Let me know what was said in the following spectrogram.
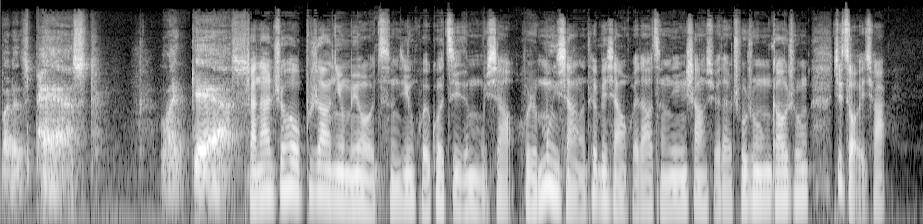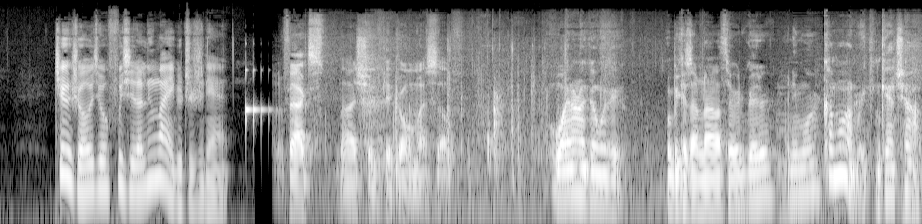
But it's past. Like gas. 长大之后，不知道你有没有曾经回过自己的母校，或者梦想了，特别想回到曾经上学的初中、高中去走一圈儿。这个时候就复习了另外一个知识点，In fact, I should get going myself. Why don't I come with you? Well, because I'm not a third grader anymore? Come on, we can catch up.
